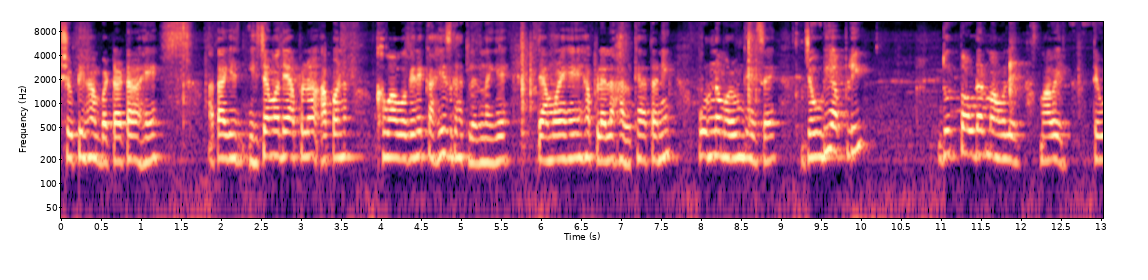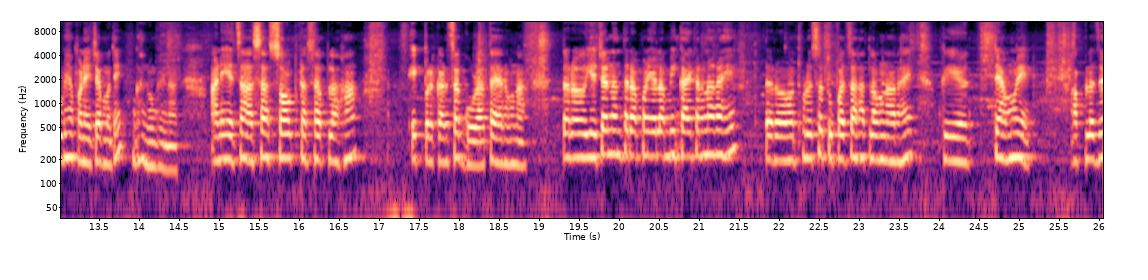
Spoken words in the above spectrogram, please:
शेवटी हा बटाटा आहे. आता ह्या ह्याच्यामध्ये आपलं आपण खवा वगैरे काहीच घातलेलं नाही आहे त्यामुळे हे आपल्याला हलक्या हाताने पूर्ण मळून घ्यायचं आहे जेवढी आपली दूध पावडर मावले मावेल तेवढी आपण याच्यामध्ये घालून घेणार. आणि याचा असा सॉफ्ट असा आपला हा एक प्रकारचा गोळा तयार होणार. तर याच्यानंतर आपण याला मी काय करणार आहे? तर थोडंसं तुपाचा हात लावणार आहे की त्यामुळे आपलं जो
